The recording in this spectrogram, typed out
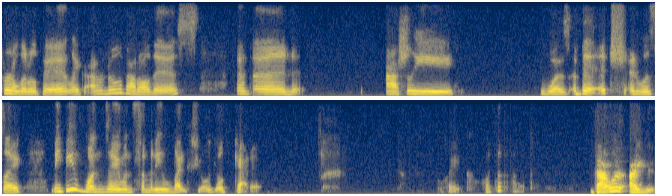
for a little bit. Like, I don't know about all this. And then Ashley was a bitch and was like, maybe one day when somebody likes you, you'll get it. Like, what the fuck? that was I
